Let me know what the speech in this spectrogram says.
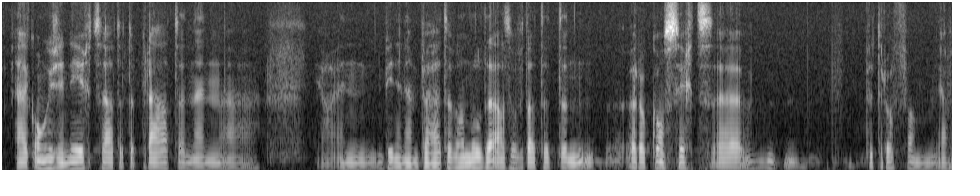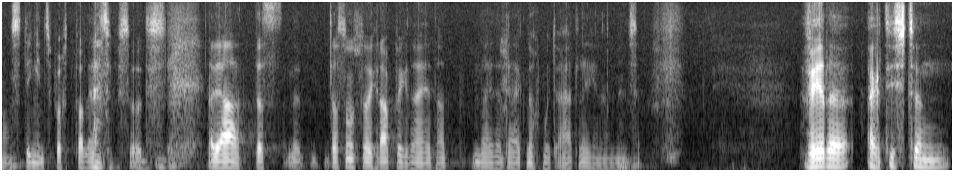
eigenlijk ongegeneerd zaten te praten en, uh, ja, en binnen en buiten wandelden alsof dat het een rockconcert uh, betrof van, ja, van Sting in het Sportpaleis of zo. Dus ja, dat is, dat is soms wel grappig dat je dat, dat je dat eigenlijk nog moet uitleggen aan mensen. Vele artiesten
